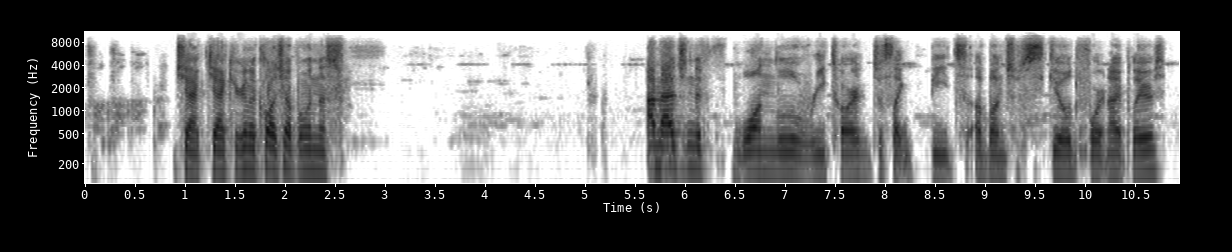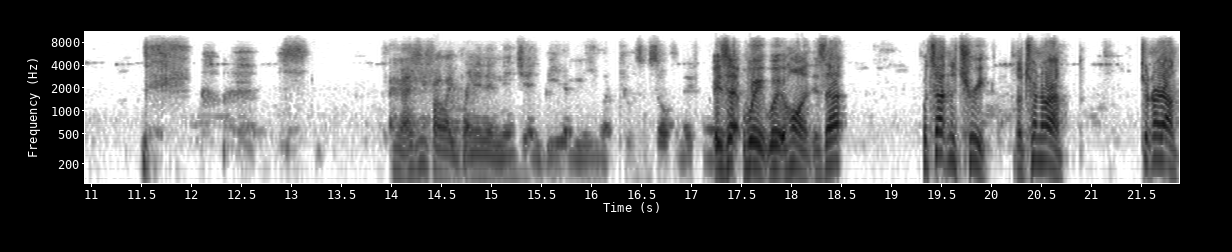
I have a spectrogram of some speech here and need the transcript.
fuck! Fuck! fuck. Jack, Jack, you're gonna clutch up and win this. Imagine if one little retard just like beats a bunch of skilled Fortnite players. Imagine if I like run in a ninja and beat him and he like kills himself the next one. Is that wait, wait, hold on. Is that what's that in the tree? No, turn around. Turn around.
